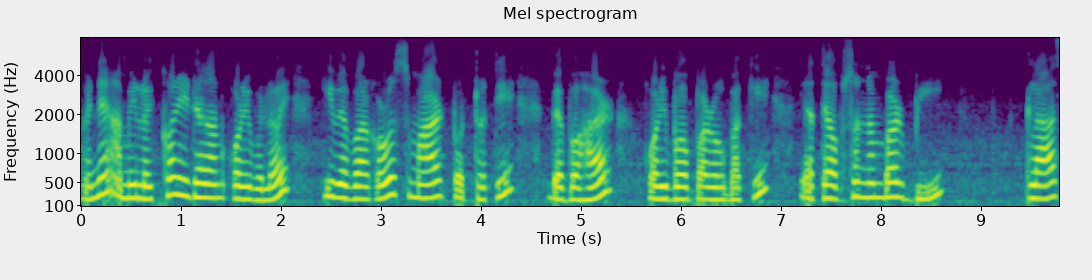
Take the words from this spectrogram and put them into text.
হয়নে? আমি লক্ষ্য নিৰ্ধাৰণ কৰিবলৈ কি ব্যৱহাৰ কৰোঁ? স্মাৰ্ট পদ্ধতি ব্যৱহাৰ কৰিব পাৰোঁ। বাকী ইয়াতে option number B class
